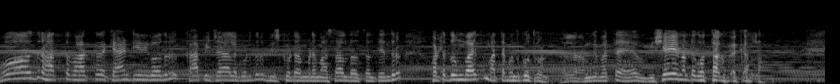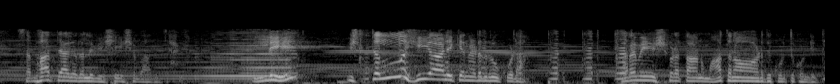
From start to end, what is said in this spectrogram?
ಹೋದ್ರು ಹತ್ತು ಹತ್ತಿರ ಕ್ಯಾಂಟೀನಿಗೆ ಹೋದ್ರು, ಕಾಫಿ, ಚಾ ಎಲ್ಲ ಕುಡಿದ್ರು, ಬಿಸ್ಕುಟ್, ಅಂಬಡೆ, ಮಸಾಲೆ, ದೋಸೆ ತಿಂದ್ರು. ಹೊಟ್ಟೆ ತುಂಬ ಆಯ್ತು, ಮತ್ತೆ ಬಂದು ಕೂತ್ಕೊಂಡು ಅಲ್ಲ, ನಮಗೆ ಮತ್ತೆ ವಿಷಯ ಏನಂತ ಗೊತ್ತಾಗಬೇಕಲ್ಲ. ಸಭಾತ್ಯಾಗದಲ್ಲಿ ವಿಶೇಷವಾದ ಜಾಗ. ಇಲ್ಲಿ ಇಷ್ಟೆಲ್ಲ ಹೀಯಾಳಿಕೆ ನಡೆದರೂ ಕೂಡ ಪರಮೇಶ್ವರ ತಾನು ಮಾತನಾಡದೆ ಕುಳಿತುಕೊಂಡಿದ್ದ.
